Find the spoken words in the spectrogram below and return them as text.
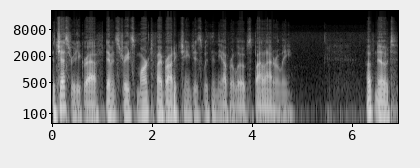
The chest radiograph demonstrates marked fibrotic changes within the upper lobes bilaterally. Of note,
